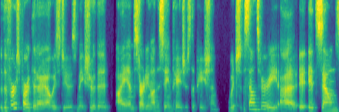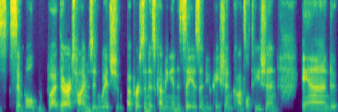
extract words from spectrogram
the first part that I always do is make sure that I am starting on the same page as the patient, which sounds very, uh, it, it, sounds simple, but there are times in which a person is coming in and say, as a new patient consultation, and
